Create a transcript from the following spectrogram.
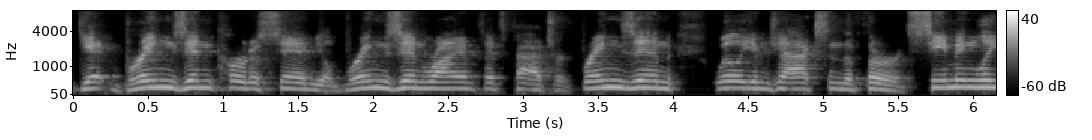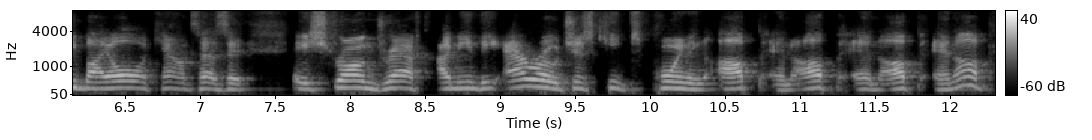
get brings in Curtis Samuel, brings in Ryan Fitzpatrick, brings in William Jackson III. Seemingly, by all accounts, has a, a strong draft. I mean, the arrow just keeps pointing up and up and up and up.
